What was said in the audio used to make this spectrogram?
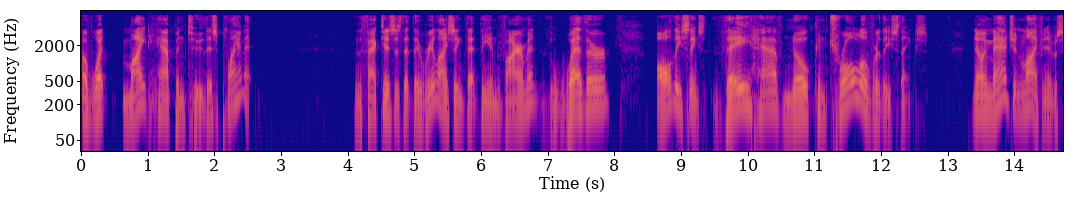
of what might happen to this planet. And the fact is, is that they're realizing that the environment, the weather, all these things, they have no control over these things. Now imagine life, and it was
